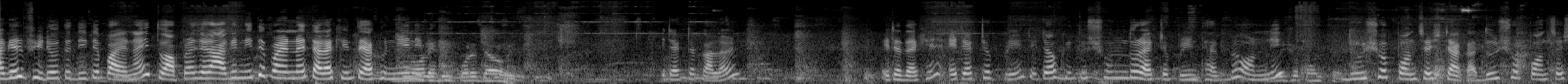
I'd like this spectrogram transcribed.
আগের ভিডিওতে দিতে পারে নাই তো আপনারা যারা আগে নিতে পারেন নাই তারা কিন্তু এখন নিয়ে নেবেন। হয়েছে। এটা একটা কালার এটা দেখেন এটা একটা প্রিন্ট এটাও কিন্তু সুন্দর একটা প্রিন্ট থাকবে অনলি পঞ্চাশ। দুশো পঞ্চাশ টাকা দুশো পঞ্চাশ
